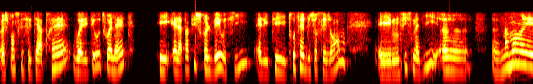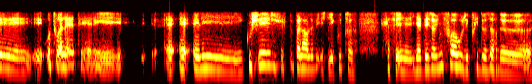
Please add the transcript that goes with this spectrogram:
euh, je pense que c'était après, où elle était aux toilettes et elle n'a pas pu se relever aussi. Elle était trop faible sur ses jambes. Et mon fils m'a dit, euh, euh, maman est, aux toilettes et elle est, elle, elle est couchée, je, ne peux pas la relever. Je dis, écoute, ça fait, il y a déjà une fois où j'ai pris deux heures de.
